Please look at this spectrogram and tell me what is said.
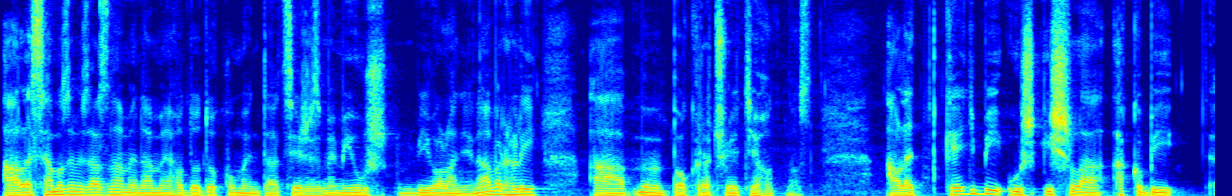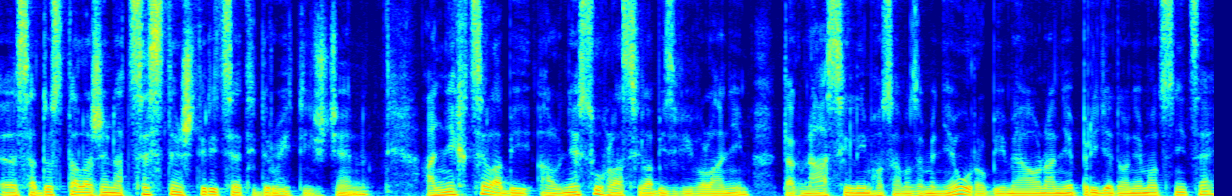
Ale samozrejme zaznamenáme ho do dokumentácie, že sme my už vyvolanie navrhli a pokračuje tehotnosť. Ale keď by už išla akoby sa dostala žena cez ten 42. týždeň a nechcela by, ale nesúhlasila by s vyvolaním, tak násilím ho samozrejme neurobíme a ona nepríde do nemocnice,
